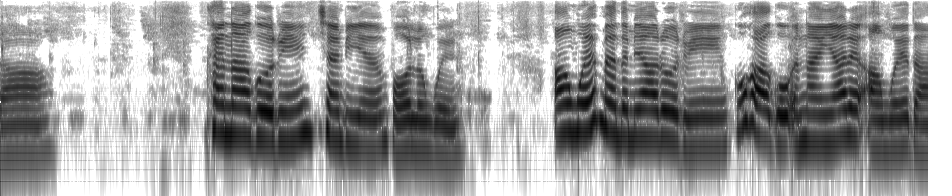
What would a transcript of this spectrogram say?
သာခန္ဓာကိုယ်တွင်ချန်ပီယံဘောလုံးပွဲအောင်ပွဲမှန်သမျှတို့တွင် ကိုဟာကိုအနိုင်ရတဲ့အောင်ပွဲသာ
